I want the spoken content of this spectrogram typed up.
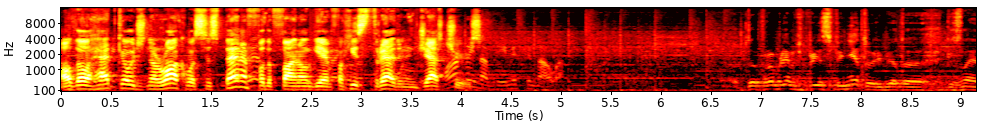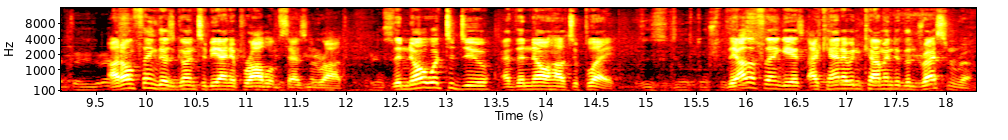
although head coach Znarok was suspended for the final game for his threatening gestures. I don't think there's going to be any problem, says Znarok. They know what to do and they know how to play. The other thing is, I can't even come into the dressing room.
